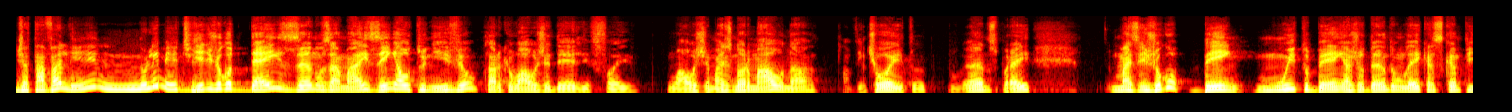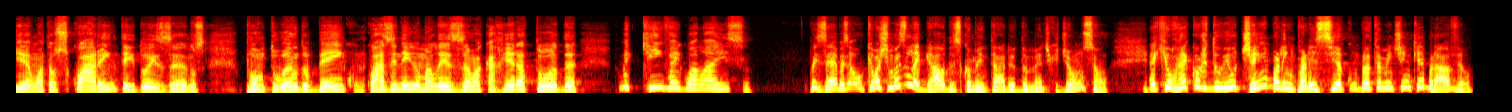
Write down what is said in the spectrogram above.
Já tava ali no limite. E ele jogou 10 anos a mais em alto nível, claro que o auge dele foi um auge mais normal, né? 28 anos por aí, mas ele jogou bem, muito bem, ajudando um Lakers campeão até os 42 anos, pontuando bem, com quase nenhuma lesão a carreira toda. Mas quem vai igualar isso? Pois é, mas o que eu acho mais legal desse comentário do Magic Johnson é que o recorde do Will Chamberlain parecia completamente inquebrável.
